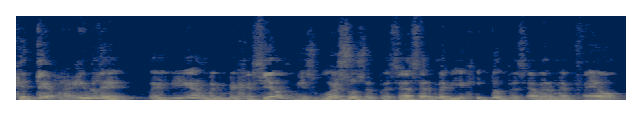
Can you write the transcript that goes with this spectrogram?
¡Qué terrible! Me envejecieron mis huesos, empecé a hacerme viejito, empecé a verme feo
